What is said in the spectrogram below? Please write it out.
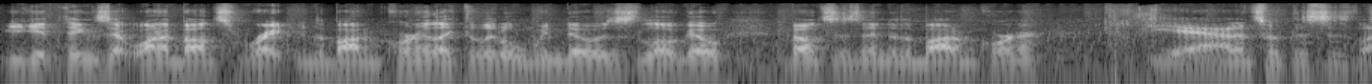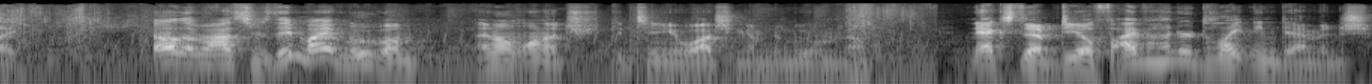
you get things that want to bounce right into the bottom corner, like the little Windows logo bounces into the bottom corner. Yeah, that's what this is like. Oh, the monsters. They might move them. I don't want to continue watching them to move them though. Next up, deal 500 lightning damage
